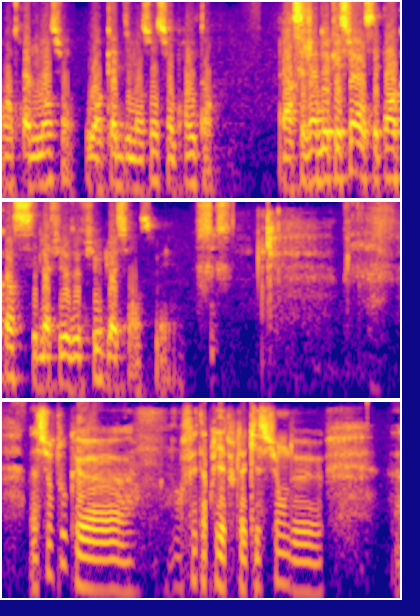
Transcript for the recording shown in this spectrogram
en trois dimensions ou en quatre dimensions si on prend le temps? Alors, le genre de question, on ne sait pas encore si c'est de la philosophie ou de la science, mais Bah, surtout que, en fait, après, il y a toute la question de, euh,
